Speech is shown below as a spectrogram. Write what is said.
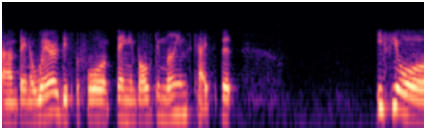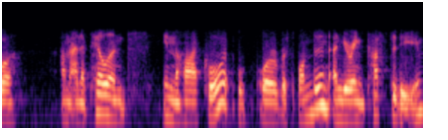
um, been aware of this before being involved in William's case, but if you're um, an appellant in the High Court or, or a respondent and you're in custody,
